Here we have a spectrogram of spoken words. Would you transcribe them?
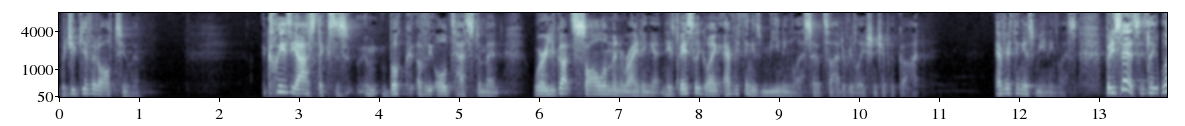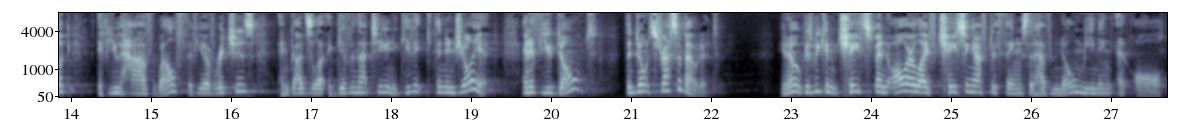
Would you give it all to Him? Ecclesiastes is a book of the Old Testament where you've got Solomon writing it, and he's basically going, everything is meaningless outside of relationship with God. Everything is meaningless. But he says, he's like, look, if you have wealth, if you have riches, and God's given that to you, and you give it, then enjoy it. And if you don't, then don't stress about it. You know, because we can chase, spend all our life chasing after things that have no meaning at all.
